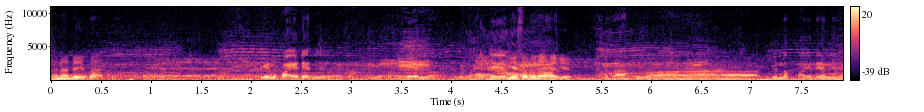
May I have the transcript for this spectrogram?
Mana ada ya, Pak? Nu Pak Eden ya. Pak Eden lah. Pak Eden. Ini seberapa ya? Ada dua genep Pak Eden ya.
